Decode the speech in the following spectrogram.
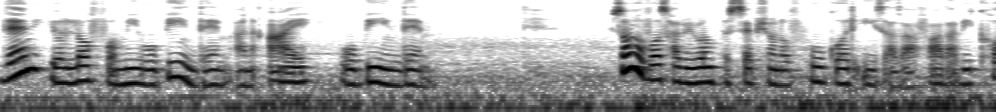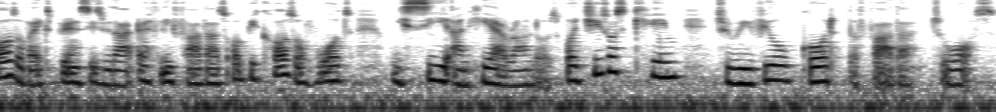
Then your love for me will be in them, and I will be in them Some of us have a wrong perception of who God is as our Father because of our experiences with our earthly fathers or because of what we see and hear around us. But Jesus came to reveal God the Father to us.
